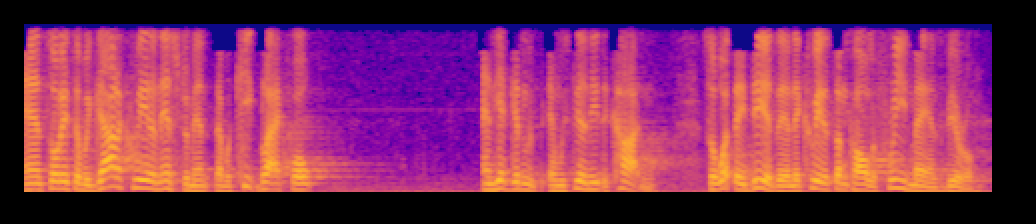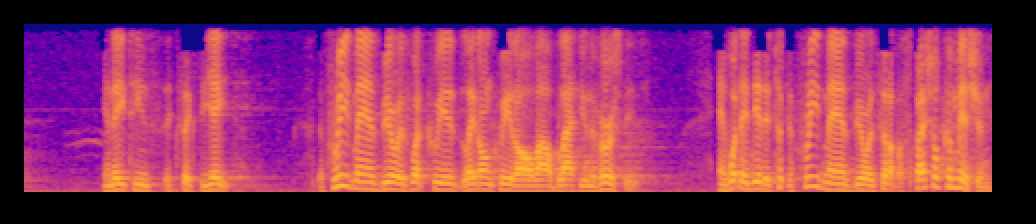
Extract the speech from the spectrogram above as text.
And so they said, we got to create an instrument that will keep black folk and yet get them, and we still need the cotton. So what they did then, they created something called the Freedmen's Bureau in 1868. The Freedmen's Bureau is what created, later on created all of our black universities. And what they did, they took the Freedmen's Bureau and set up a special commission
